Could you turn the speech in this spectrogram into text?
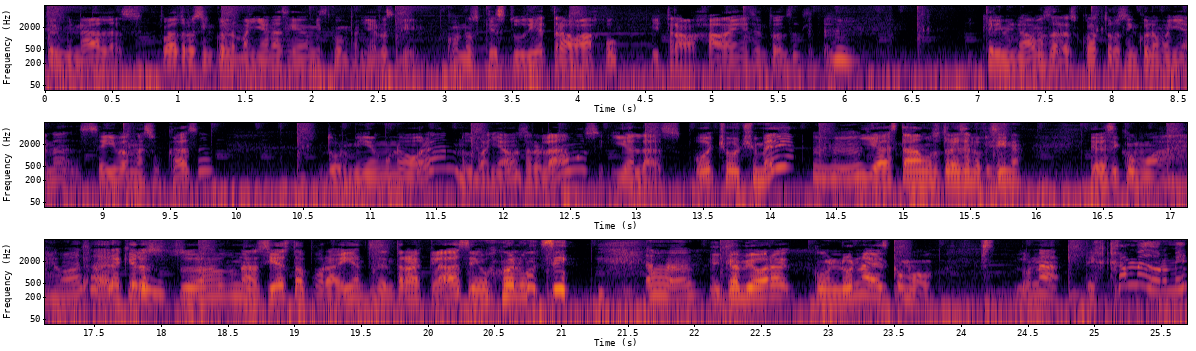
terminaba a las 4 o 5 de la mañana, seguían mis compañeros que, con los que estudié trabajo y trabajaba en ese entonces. Terminábamos a las 4 o 5 de la mañana, se iban a su casa, dormían una hora, nos bañábamos, arreglábamos y a las 8, 8 y media y ya estábamos otra vez en la oficina. Era así como, ay, vamos a ver a qué hora una siesta por ahí antes de entrar a clase o algo así. Ajá. En cambio ahora con Luna es como, Luna, déjame dormir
